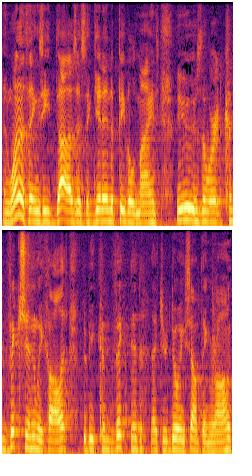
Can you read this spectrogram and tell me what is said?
And one of the things he does is to get into people's minds. Use the word conviction, we call it, to be convicted that you're doing something wrong.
